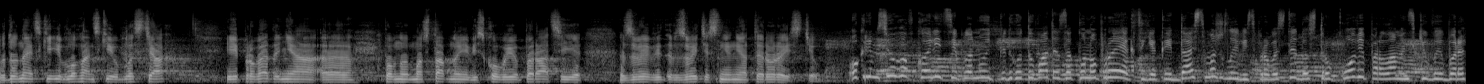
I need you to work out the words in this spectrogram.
в Донецькій і в Луганській областях і проведення е, повномасштабної військової операції з ви- з витіснення терористів. Окрім цього, в коаліції планують підготувати законопроект, який дасть можливість провести дострокові парламентські вибори.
